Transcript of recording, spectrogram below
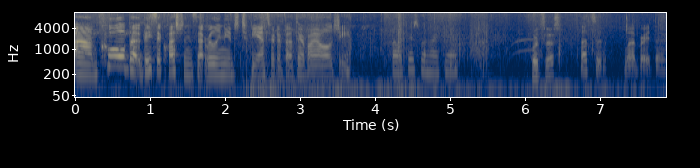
um, cool but basic questions that really need to be answered about their biology. Oh, here's one right here. What's this? That's a web right there.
